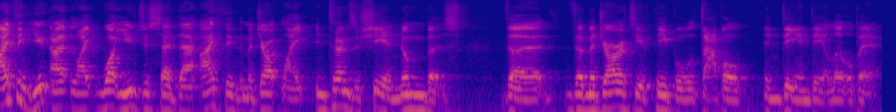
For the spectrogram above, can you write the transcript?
I think you uh, like what you just said there. I think the majority, like in terms of sheer numbers, the the majority of people will dabble in D and D a little bit,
